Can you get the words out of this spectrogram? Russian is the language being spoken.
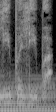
либо-либо.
